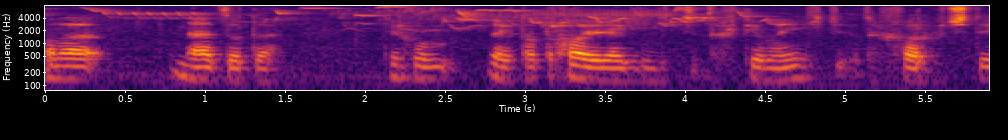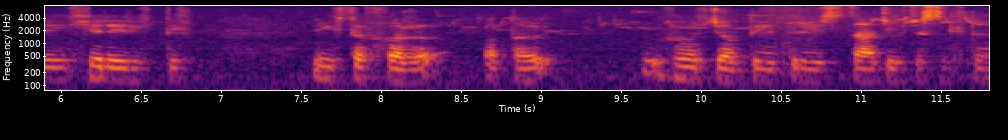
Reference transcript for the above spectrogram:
манай найзуудаа тэр хүн яг тодорхой яг ингэж зохих юм аа ингэж зохихоор хүчтэй инхээр иргэдэг. Инх зохихоор одоо хөөрж явдаг хийж зааж өгч байсан л та.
